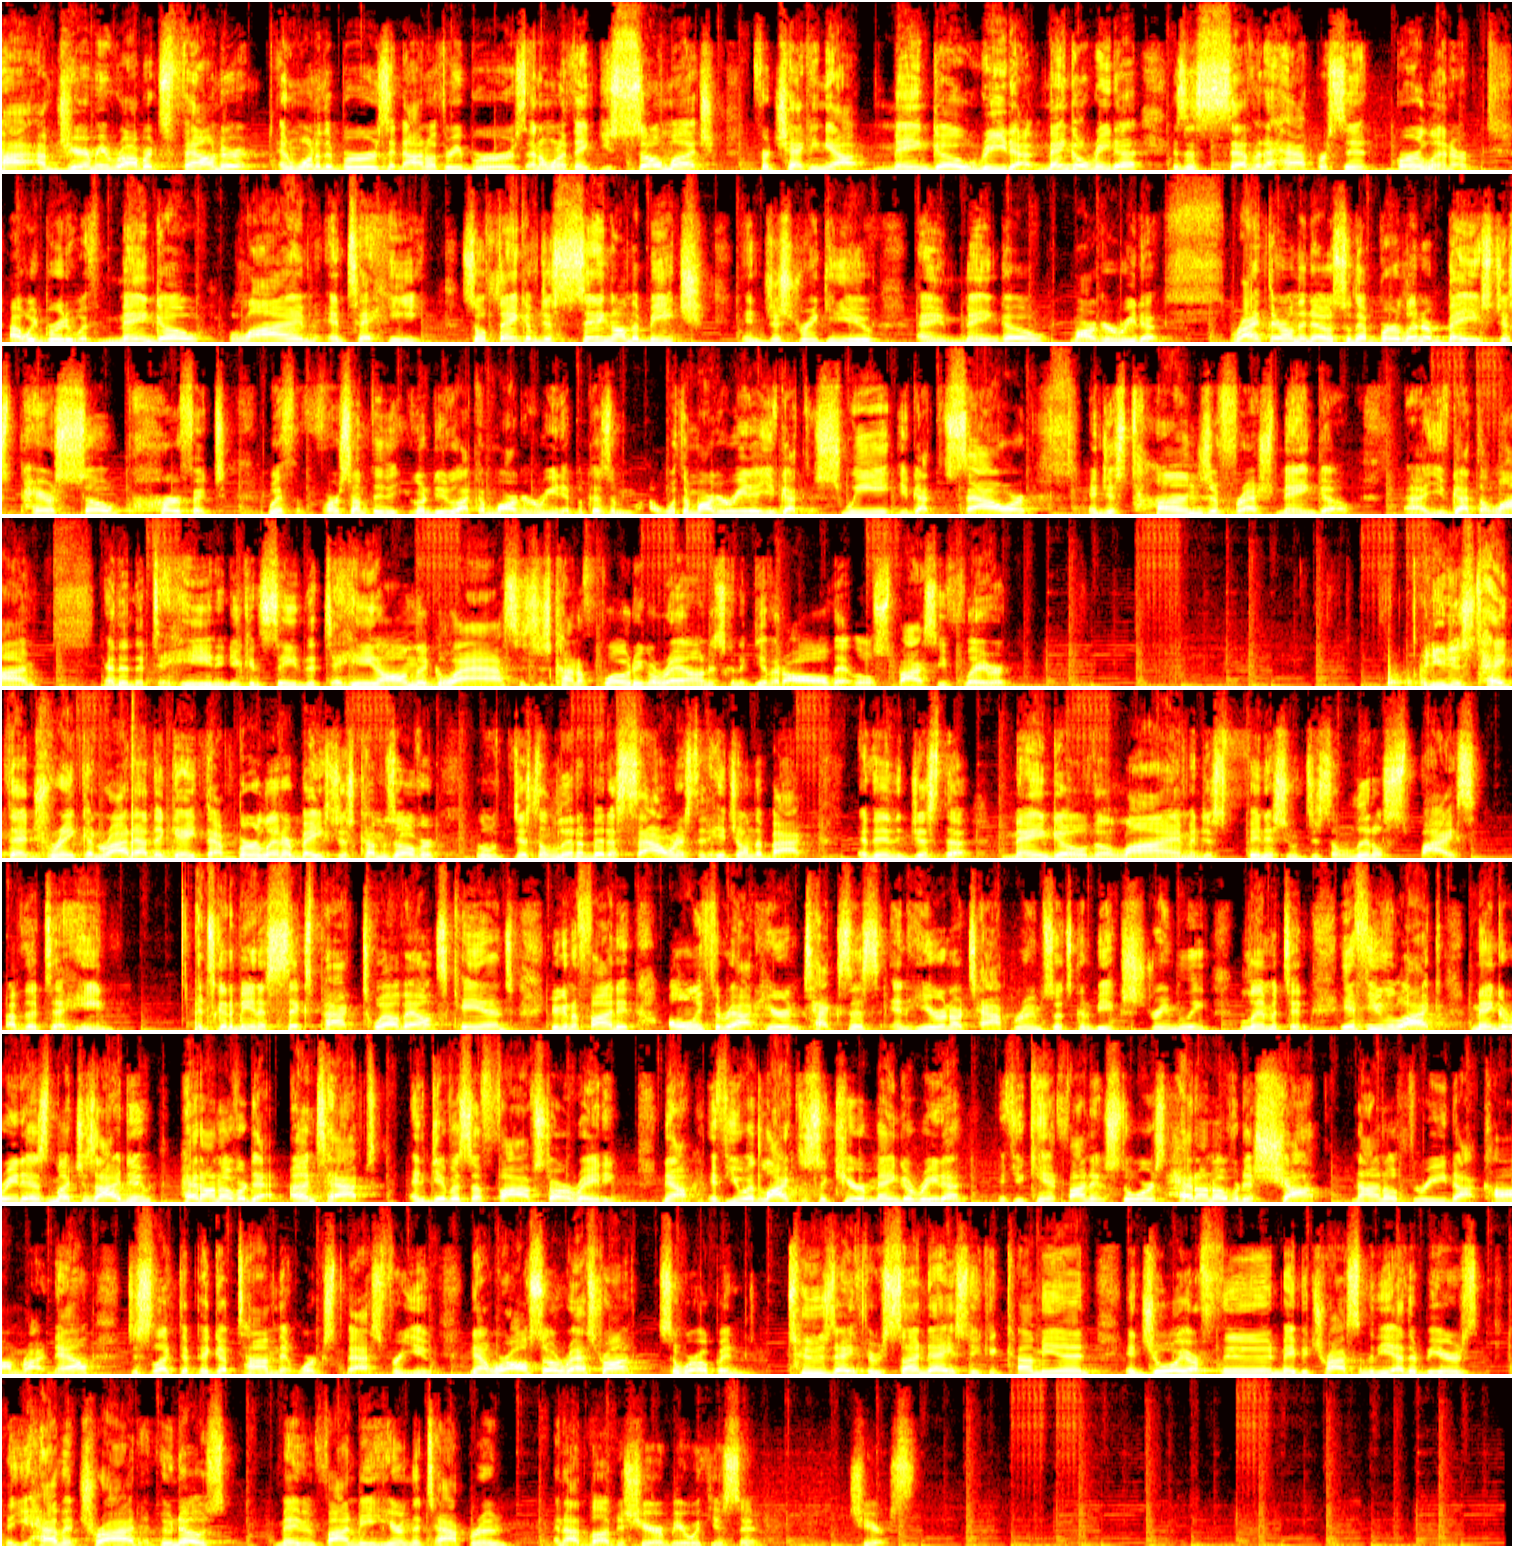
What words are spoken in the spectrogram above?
Hi, I'm Jeremy Roberts, founder and one of the brewers at 903 Brewers, and I want to thank you so much for checking out Mangorita. Mango Rita is a 7.5% Berliner. Uh, we brewed it with mango, lime, and Tajín. So think of just sitting on the beach and just drinking you a mango margarita. Right there on the nose. So that Berliner base just pairs so perfect with for something that you're gonna do like a margarita because with a margarita, you've got the sweet, you've got the sour, and just tons of fresh mango. Uh, you've got the lime and then the Tajín. And you can see the Tajín on the glass. It's just kind of floating around. It's gonna give it all that little spicy flavor and you just take that drink and right out of the gate, that Berliner base just comes over with just a little bit of sourness that hits you on the back, and then just the mango, the lime, and just finish with just a little spice of the Tajín. It's gonna be in a six pack, 12 ounce cans. You're gonna find it only throughout here in Texas and here in our tap room, so it's gonna be extremely limited. If you like Mangorita as much as I do, head on over to Untappd and give us a five star rating. Now, if you would like to secure Mangorita, if you can't find it in stores, head on over to shop903.com right now to select the pickup time that works best for you. Now, we're also a restaurant, so we're open Tuesday through Sunday, so you can come in, enjoy our food, maybe try some of the other beers that you haven't tried, and who knows, you may even find me here in the tap room, and I'd love to share a beer with you soon. Cheers.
